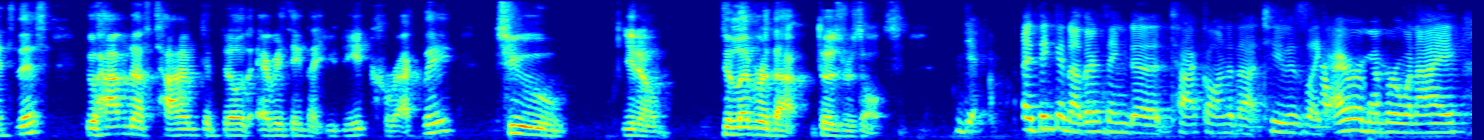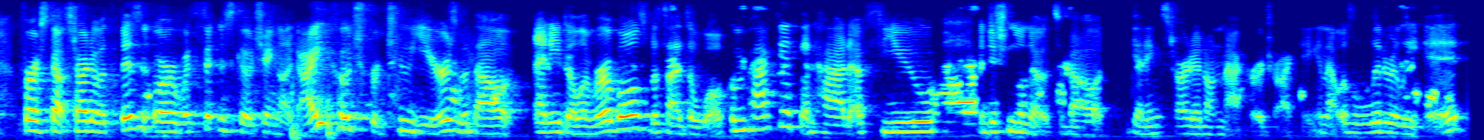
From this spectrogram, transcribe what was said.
into this, you'll have enough time to build everything that you need correctly to, you know, deliver that those results. Yeah. I think another thing to tack onto that too is like I remember when I first got started with business or with fitness coaching, like I coached for two years without any deliverables besides a welcome packet that had a few additional notes about getting started on macro tracking. And that was literally it.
